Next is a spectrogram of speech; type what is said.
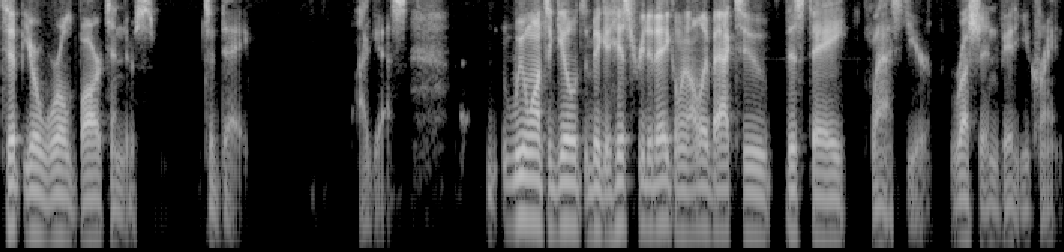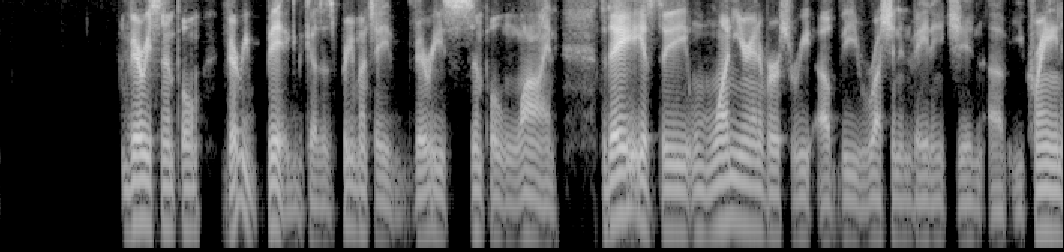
tip your world bartenders today, I guess. We want to go to big history today, going all the way back to this day last year. Russia invaded Ukraine. Very simple, very big because it's pretty much a very simple wine. Today is the one year anniversary of the Russian invasion of Ukraine,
